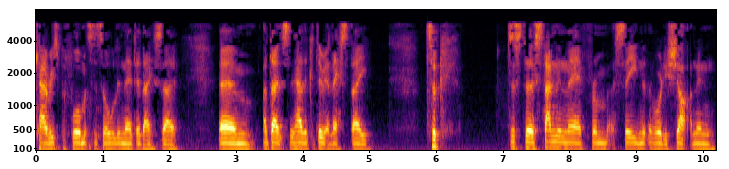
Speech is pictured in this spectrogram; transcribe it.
Carrie's performance at all in there, do they? So um, I don't see how they could do it unless they took just uh, standing there from a scene that they've already shot and then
